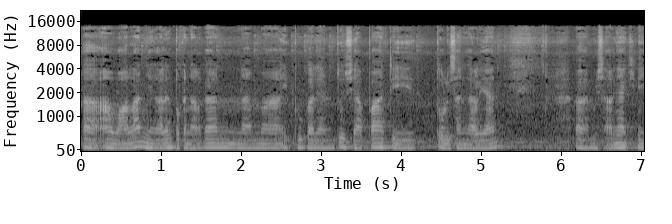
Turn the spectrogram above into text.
e, awalan ya kalian perkenalkan nama ibu kalian itu siapa di tulisan kalian. E, misalnya gini.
